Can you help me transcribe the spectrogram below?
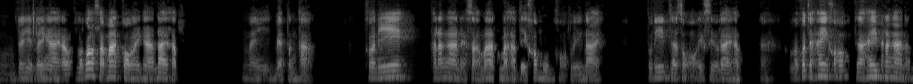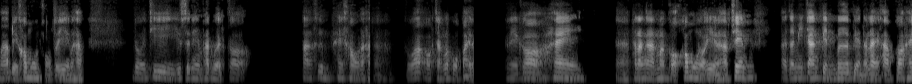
อืมจะเห็นรายงานครับ เราก็สามารถกรองรายงานได้ครับ ในแบบต่างๆคราวนี้พนักงานเนี่ยสามารถมาอัปเดตข้อมูลของตัวเองได้ ตัวนี้จะส่งออก Excel ได้ครับอาเราก็จะให้เขาจะให้พนักงานอะมาอัปเดตข้อมูลของตัวเองนะครับ โดยที่ Username Password ก็ตั้งขึ้นให้เขานะครับอาหรือว่าออกจากระบบไป อันนี้ก็ให้อ่าพนักงานมากรอกข้อมูลเอาเองนะครับ เช่น อาจจะมีการเปลี่ยนเบอร์เปลี่ยนอะไรครับ ก็ให้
